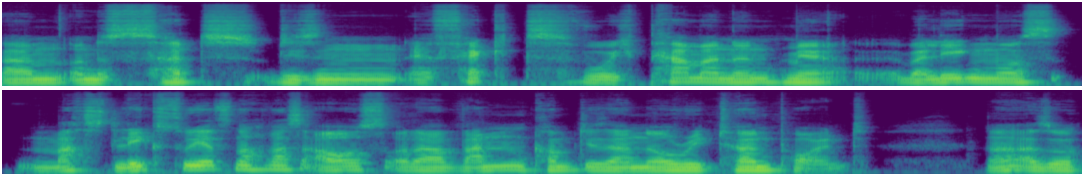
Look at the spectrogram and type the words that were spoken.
Ähm, und es hat diesen Effekt, wo ich permanent mir überlegen muss, machst, legst du jetzt noch was aus oder wann kommt dieser No-Return-Point? Also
